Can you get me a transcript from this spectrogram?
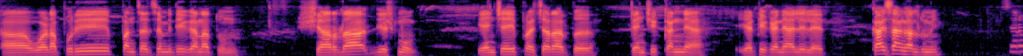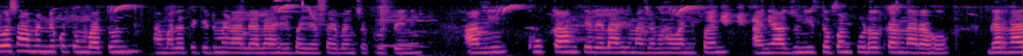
वडापुरी पंचायत समिती गणातून शारदा देशमुख यांच्याही प्रचारार्थ त्यांची कन्या या ठिकाणी आलेल्या आहेत. काय सांगाल तुम्ही? सर्वसामान्य कुटुंबातून आम्हाला तिकीट मिळालेलं आहे भैयासाहेबांच्या कृपेने. आम्ही खूप काम केलेलं आहे माझ्या भावाने पण आणि अजून इथं पण पुढं करणार आहोत. घरणा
